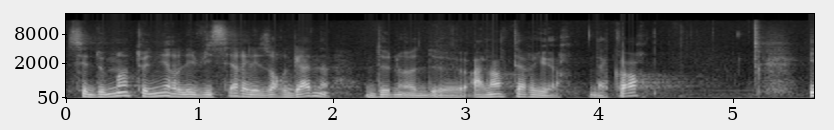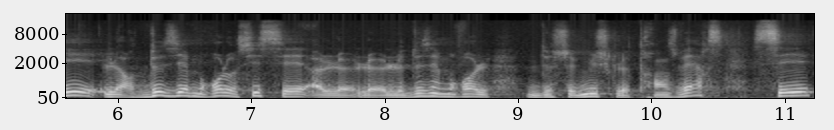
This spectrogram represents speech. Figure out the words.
c'est de maintenir les viscères et les organes de, à l'intérieur. D'accord? Et leur deuxième rôle aussi, c'est le, le, deuxième rôle de ce muscle transverse, c'est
